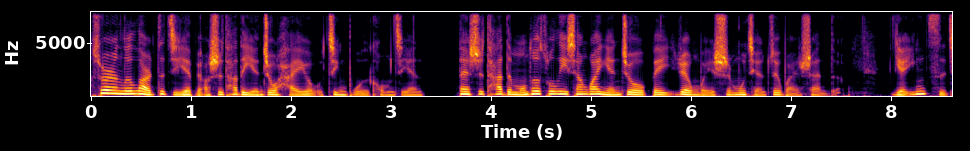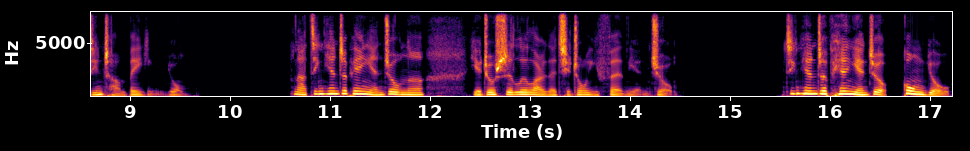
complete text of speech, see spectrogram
虽然 Lillard 自己也表示他的研究还有进步的空间，但是他的蒙特梭利相关研究被认为是目前最完善的，也因此经常被引用。那今天这篇研究呢，也就是 Lillard 的其中一份研究。今天这篇研究共有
